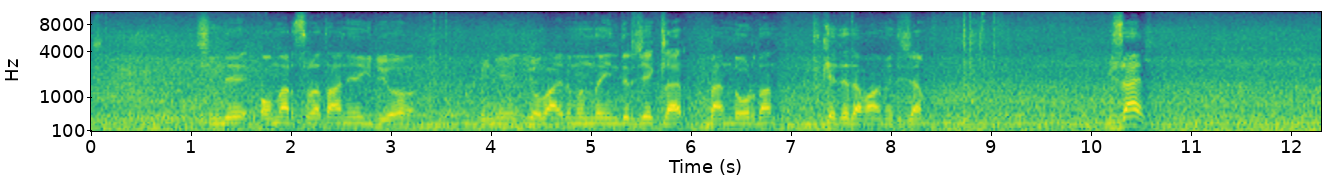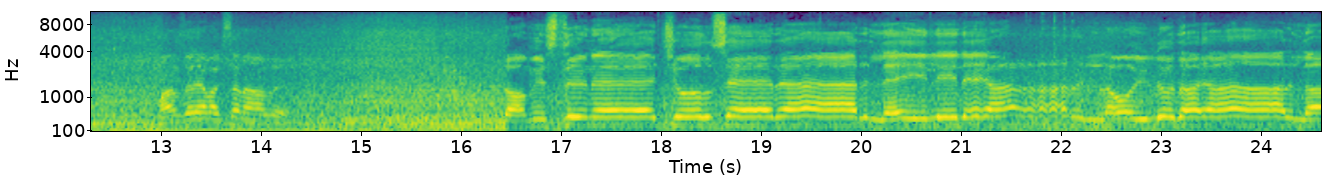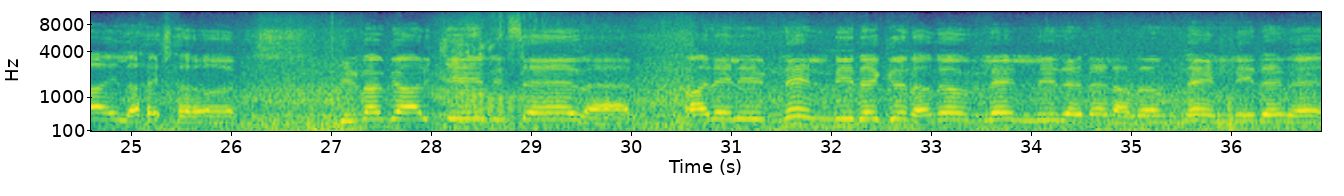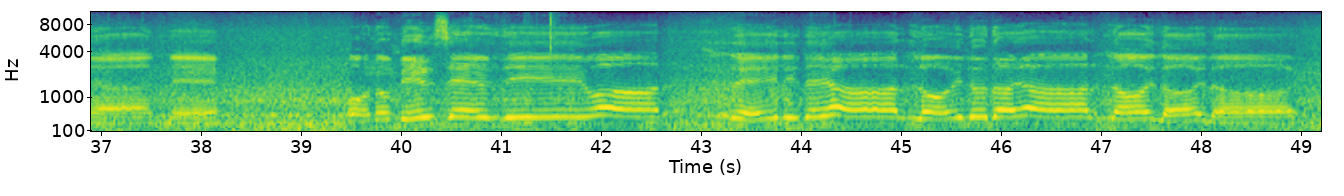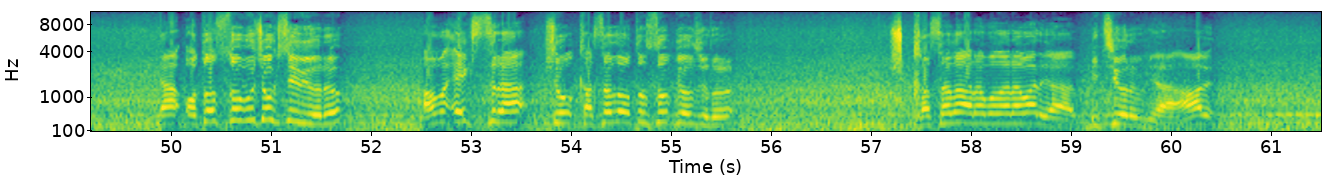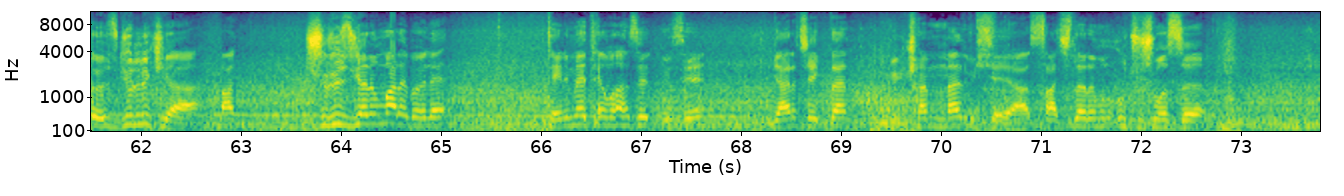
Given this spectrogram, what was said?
Şimdi onlar surathaneye gidiyor. Beni yol ayrımında indirecekler. Ben de oradan Phuket'e devam edeceğim. Güzel. Manzaraya baksana abi. Dam üstüne çul serer Leyli de yar Loylu da yar Lay lay lay Bilmem yar kimi sever Alelim nelli de kınalım Nelli de belalım Nelli de anne. Onun bir sevdiği var Leyli de yar, loylu da yar Loy loy loy. Ya otostopu çok seviyorum Ama ekstra şu kasalı otostop yolculuğu kasalı arabalara var ya bitiyorum ya abi Özgürlük ya Bak şu rüzgarın var ya böyle tenime temas etmesi gerçekten mükemmel bir şey ya. Saçlarımın uçuşması,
